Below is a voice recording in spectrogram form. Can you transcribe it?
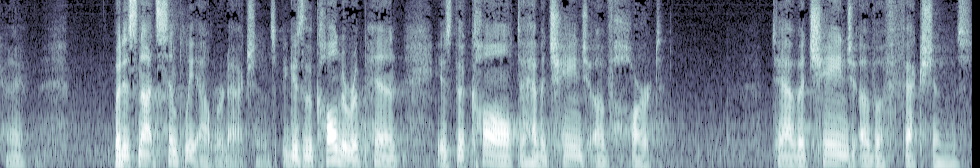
okay? But it's not simply outward actions, because the call to repent is the call to have a change of heart, to have a change of affections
